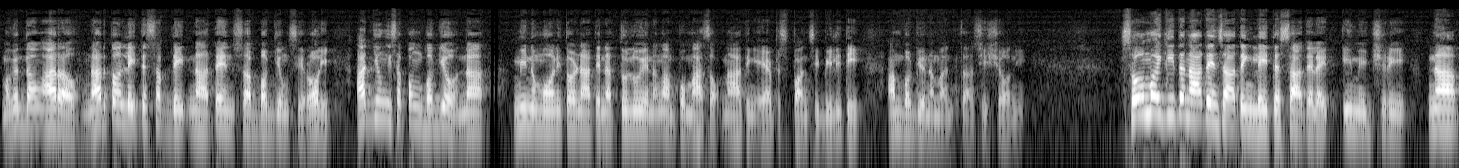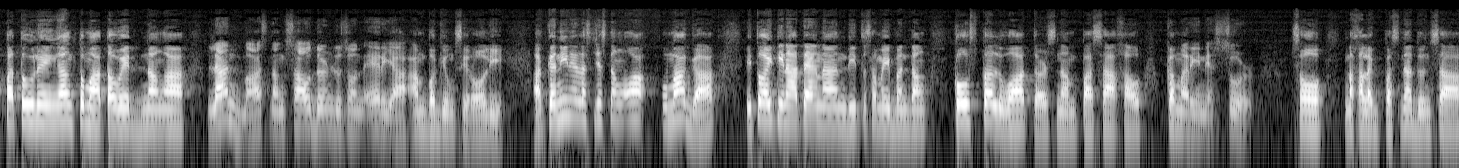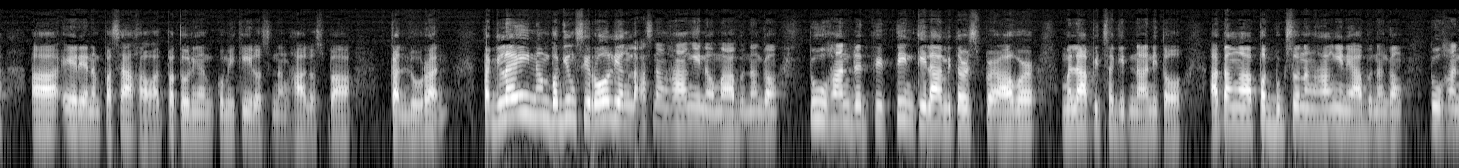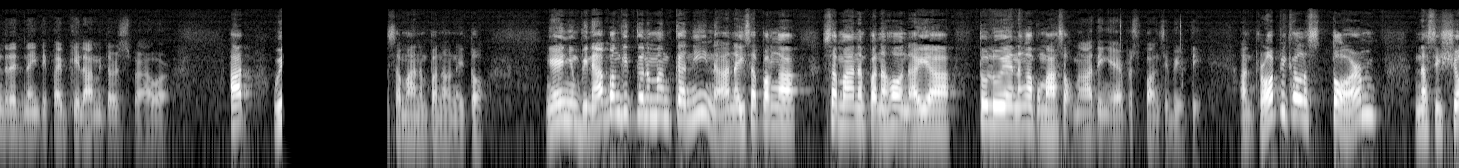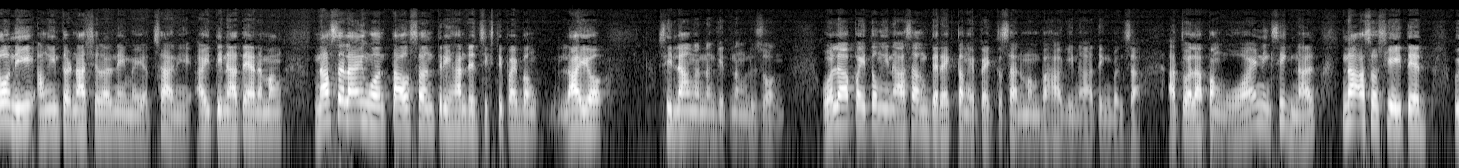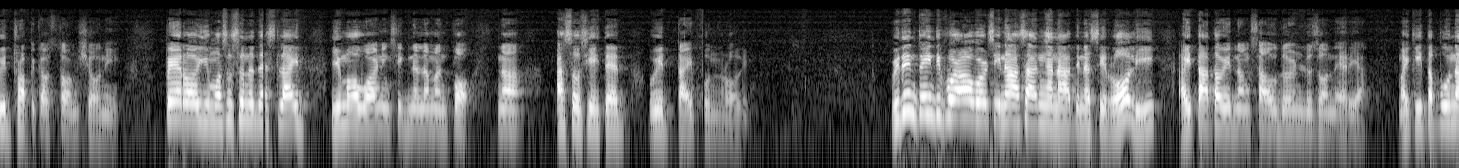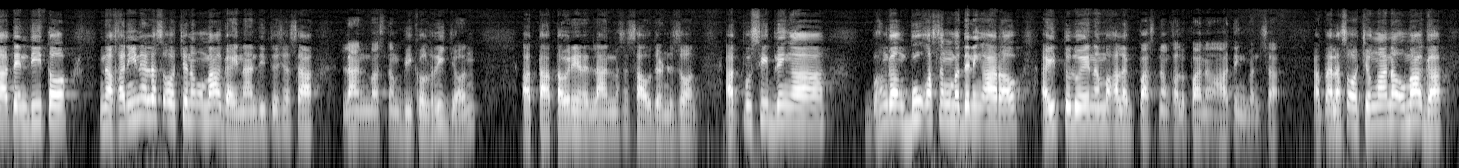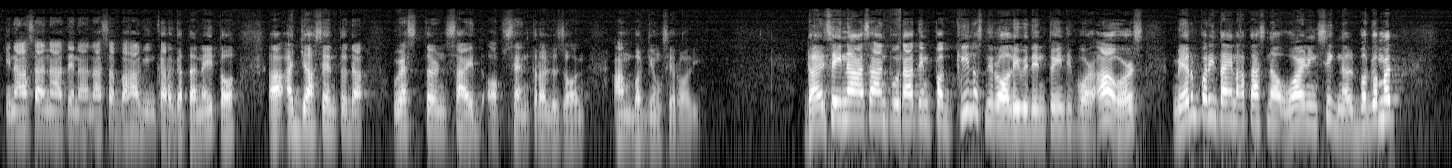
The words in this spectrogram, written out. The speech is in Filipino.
Magandang araw. Narito ang latest update natin sa bagyong si Rolly at yung isa pang bagyo na minomonitor natin na tuluyan na pumasok na ating air responsibility, ang bagyo naman sa si Shoni. So makikita natin sa ating latest satellite imagery na patuloy ngang tumatawid ng ah, landmass ng southern Luzon area ang bagyong si Rolly. At kanina alas 10 ng uh, umaga, ito ay tinatayang na dito sa may bandang coastal waters ng Pasakaw, Camarines Sur. So nakalagpas na dun sa ah, area ng Pasakaw at patuloy ngang kumikilos ng halos pa kanluran. Taglay ng bagyong si Rolly ang lakas ng hangin na umabot hanggang 215 kilometers per hour malapit sa gitna nito at ang ah, pagbugso ng hangin ay abot hanggang 295 kilometers per hour. At with sama ng panahon na ito. Ngayon, yung binabanggit ko naman kanina na isa pang ah, sama ng panahon ay ah, tuluyan na nga pumasok ng ating air responsibility. Ang tropical storm na si Shoni, ang international name ay Yatsani, ay tinataya namang nasa layong 1,365 ang layo silangan ng gitnang Luzon. Wala pa itong inaasang direktang epekto sa anumang bahagi ng ating bansa at wala pang warning signal na associated with Tropical Storm Shoni. Pero yung masusunod na slide, yung mga warning signal naman po na associated with Typhoon Rolly. Within 24 hours, inaasahan nga natin na si Rolly ay tatawid ng southern Luzon area. Makikita po natin dito na kanina alas 8 ng umaga ay nandito siya sa landmass ng Bicol Region at tatawid rin ang landmass sa southern Luzon. At posibleng ah, hanggang bukas ng madaling araw ay tuloy na makalagpas ng kalupaan ng ating bansa. At alas 8 nga na umaga, inaasahan natin na nasa bahaging karagatan na ito, ah, adjacent to the western side of central Luzon, ang bagyong si Rolly. Dahil sa inaasahan po natin pagkilos ni Rolly within 24 hours, meron pa rin tayong nakataas na warning signal. Bagamat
